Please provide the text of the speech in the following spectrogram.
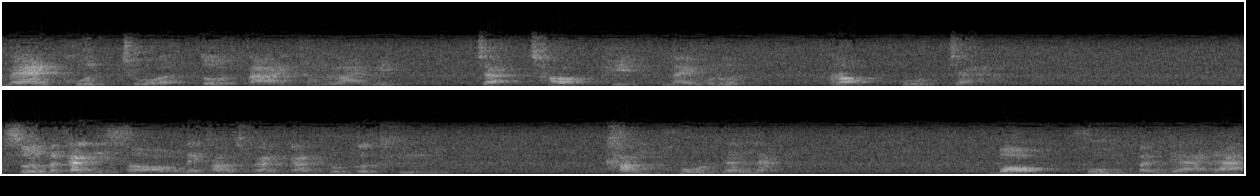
แม้นพูดชั่วตัวตายทำลายมิตรจะชอบผิดในมนุษย์ เพราะพูดจาส่วนประการที่สองในความสำคัญขการพูดก็คือคำพูดนั้นหนะบอกภูมิปัญญาได้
